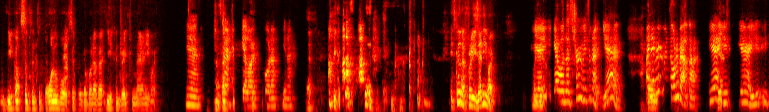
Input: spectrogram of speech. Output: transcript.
You've got something to boil water with or whatever. You can drink from there anyway. Yeah. Just don't drink yellow water, you know. Because it's going to freeze anyway. Yeah, yeah. Well, that's true, isn't it? Yeah, I Um, never even thought about that. Yeah, Yeah. You, yeah. You,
